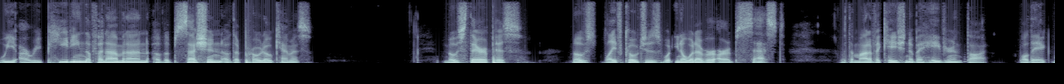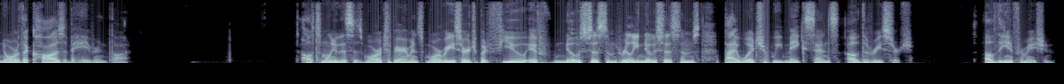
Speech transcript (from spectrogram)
we are repeating the phenomenon of obsession of the proto chemists. Most therapists, most life coaches, what you know, whatever, are obsessed with the modification of behavior and thought while they ignore the cause of behavior and thought. Ultimately, this is more experiments, more research, but few, if no systems, really no systems by which we make sense of the research, of the information.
